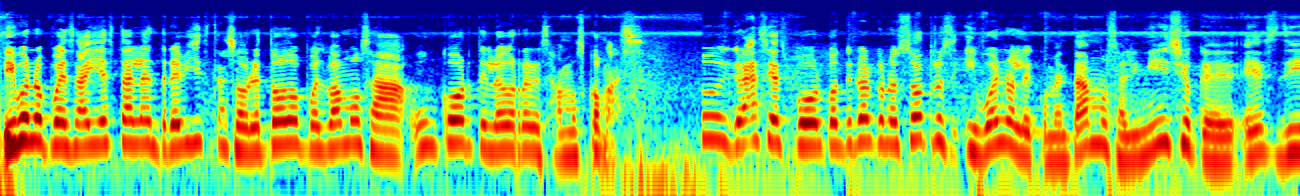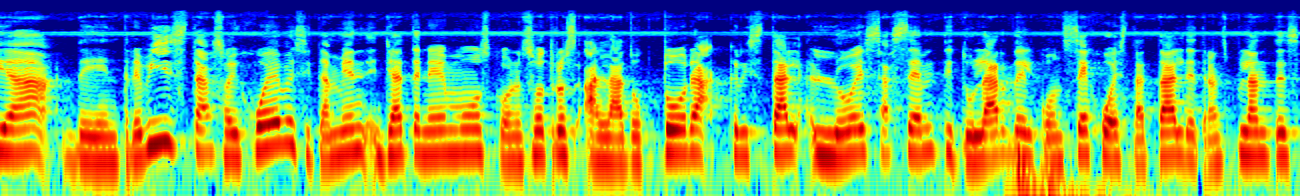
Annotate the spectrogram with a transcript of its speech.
Y bueno, pues ahí está la entrevista, sobre todo pues vamos a un corte y luego regresamos con más gracias por continuar con nosotros. Y bueno, le comentamos al inicio que es día de entrevistas, hoy jueves, y también ya tenemos con nosotros a la doctora Cristal Loesa Sem, titular del Consejo Estatal de Transplantes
